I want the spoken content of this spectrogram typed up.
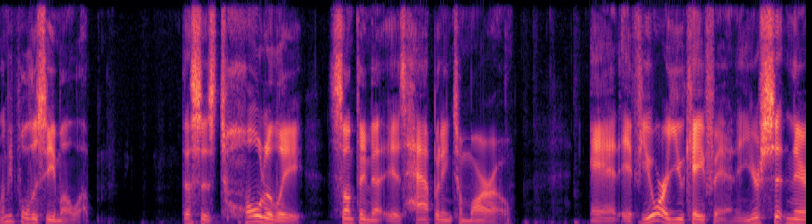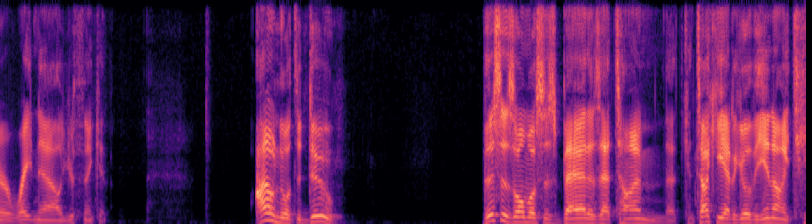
let me pull this email up. This is totally something that is happening tomorrow. And if you are a UK fan and you're sitting there right now, you're thinking, I don't know what to do. This is almost as bad as that time that Kentucky had to go to the NIT.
